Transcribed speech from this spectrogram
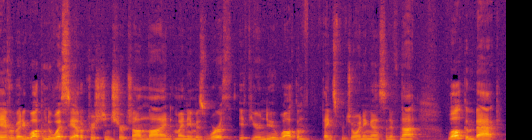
Hey, everybody, welcome to West Seattle Christian Church Online. My name is Worth. If you're new, welcome. Thanks for joining us. And if not, welcome back.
